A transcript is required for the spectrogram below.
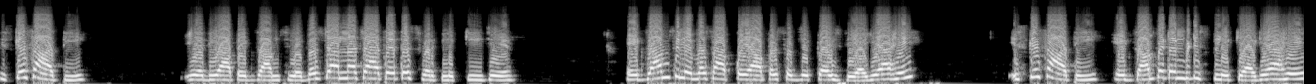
इसके साथ ही यदि आप एग्ज़ाम सिलेबस जानना चाहते हैं तो इस पर क्लिक कीजिए। एग्ज़ाम सिलेबस आपको यहाँ पर सब्जेक्ट वाइज दिया गया है। इसके साथ ही एग्ज़ाम पैटर्न भी डिस्प्ले किया गया है,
